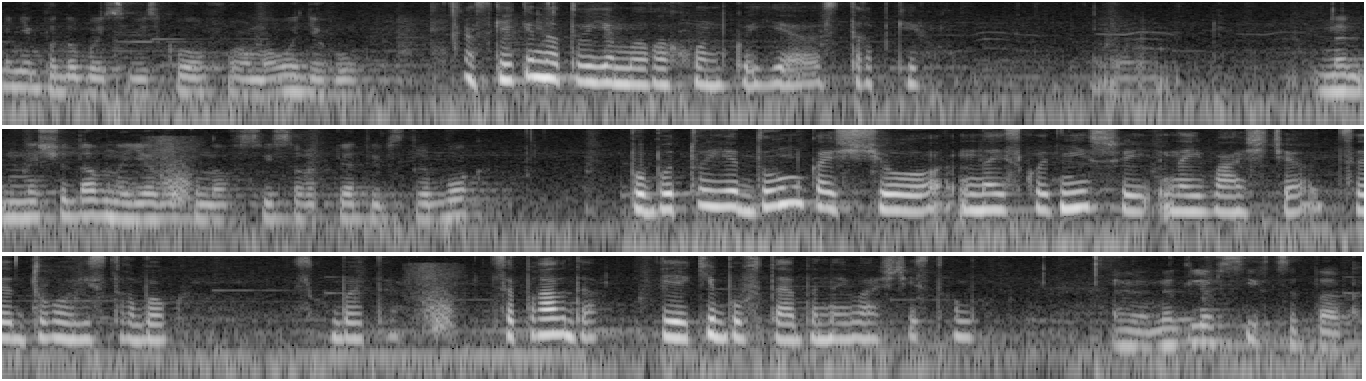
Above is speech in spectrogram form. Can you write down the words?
мені подобається військова форма одягу. А скільки на твоєму рахунку є стрибків? Е, Нещодавно я виконав свій 45-й стрибок. Побутує думка, що найскладніший, найважче це другий стрибок зробити. Це правда? І який був в тебе найважчий стрибок? Не для всіх це так.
